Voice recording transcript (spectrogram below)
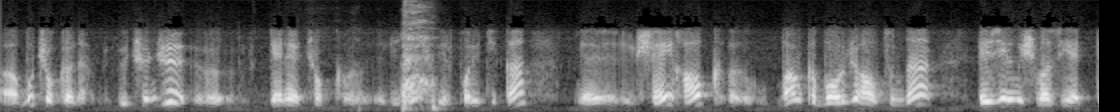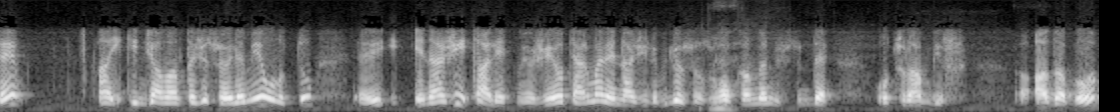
Bu çok önemli. Üçüncü e, gene çok e, ilginç bir politika e, şey halk banka borcu altında ezilmiş vaziyette. Ha, ikinci avantajı söylemeye unuttum. enerji ithal etmiyor. Jeotermal enerjiyle biliyorsunuz evet. volkanların üstünde oturan bir ada bu.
